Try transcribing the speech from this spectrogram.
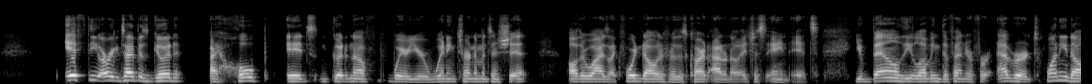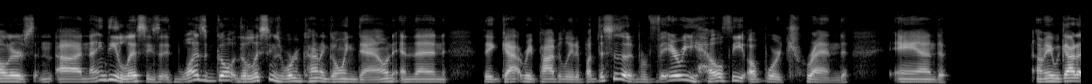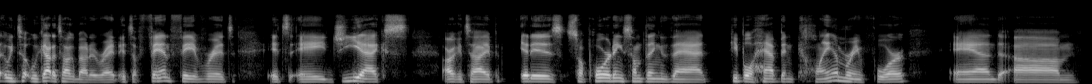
if the archetype is good, I hope it's good enough where you're winning tournaments and shit. Otherwise, like forty dollars for this card, I don't know. It just ain't it. Yubel, the loving defender forever, twenty dollars, uh, ninety listings. It was go. The listings were kind of going down, and then they got repopulated. But this is a very healthy upward trend, and I mean, we got to we, t- we got to talk about it, right? It's a fan favorite. It's a GX archetype. It is supporting something that people have been clamoring for, and um,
